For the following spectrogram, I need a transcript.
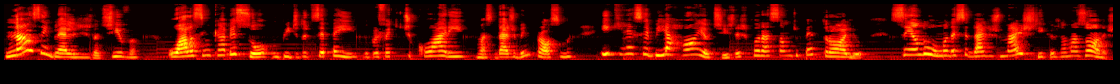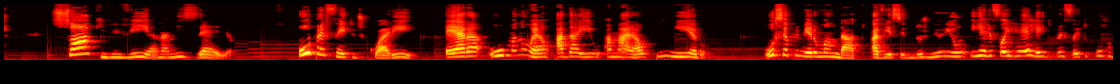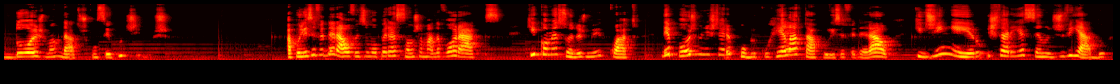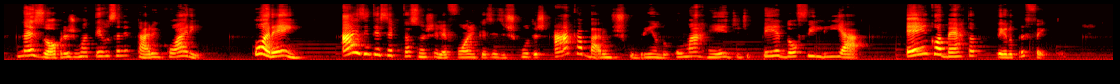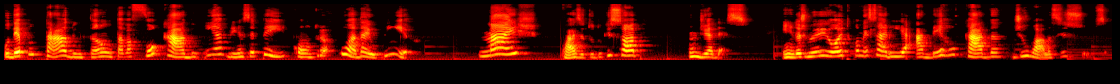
Na Assembleia Legislativa, o Wallace encabeçou um pedido de CPI do prefeito de Coari, uma cidade bem próxima, e que recebia royalties da exploração de petróleo, sendo uma das cidades mais ricas do Amazonas. Só que vivia na miséria. O prefeito de Coari era o Manuel Adail Amaral Pinheiro. O seu primeiro mandato havia sido em 2001 e ele foi reeleito prefeito por dois mandatos consecutivos. A Polícia Federal fez uma operação chamada Vorax, que começou em 2004 depois do Ministério Público relatar à Polícia Federal que dinheiro estaria sendo desviado nas obras de um aterro sanitário em Coari. Porém, as interceptações telefônicas e as escutas acabaram descobrindo uma rede de pedofilia encoberta pelo prefeito. O deputado, então, estava focado em abrir a CPI contra o Adail Pinheiro. Mas, quase tudo que sobe, um dia desce. Em 2008, começaria a derrocada de Wallace Souza.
